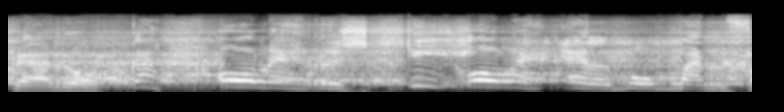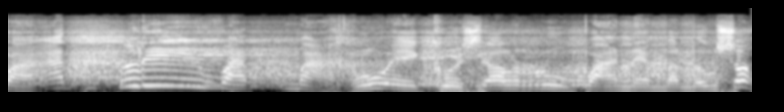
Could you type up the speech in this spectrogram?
barokah, oleh rezeki, oleh ilmu manfaat liwat makhluk egosal rupane menungso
